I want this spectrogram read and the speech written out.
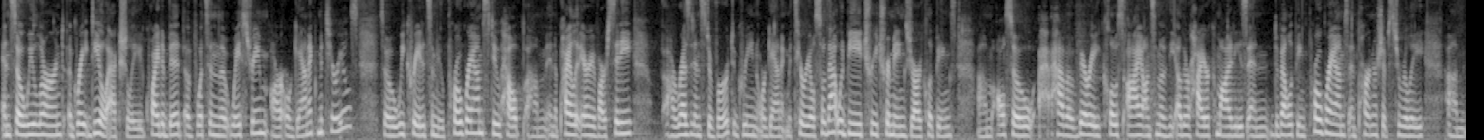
And so we learned a great deal, actually. Quite a bit of what's in the waste stream are organic materials. So we created some new programs to help um, in a pilot area of our city our residents divert green organic material. So that would be tree trimmings, yard clippings. Um, also have a very close eye on some of the other higher commodities and developing programs and partnerships to really um,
